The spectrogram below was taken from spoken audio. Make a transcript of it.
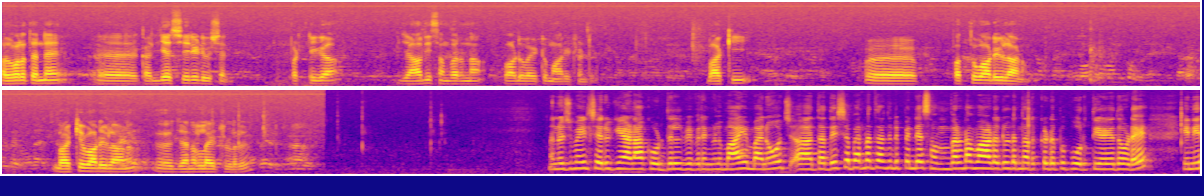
അതുപോലെ തന്നെ കല്യാശ്ശേരി ഡിവിഷൻ പട്ടിക ജാതി സംവരണ വാർഡുമായിട്ട് മാറിയിട്ടുണ്ട്. ബാക്കി പത്ത് വാർഡുകളാണ്. ബാക്കി വാർഡുകളാണ് ജനറലായിട്ടുള്ളത്. മനോജ് മെയിൽ ചേരുകയാണ് കൂടുതൽ വിവരങ്ങളുമായി. മനോജ് തദ്ദേശ ഭരണ തെരഞ്ഞെടുപ്പിന്റെ സംവരണ വാർഡുകളുടെ നറുക്കെടുപ്പ് പൂർത്തിയായതോടെ ഇനി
